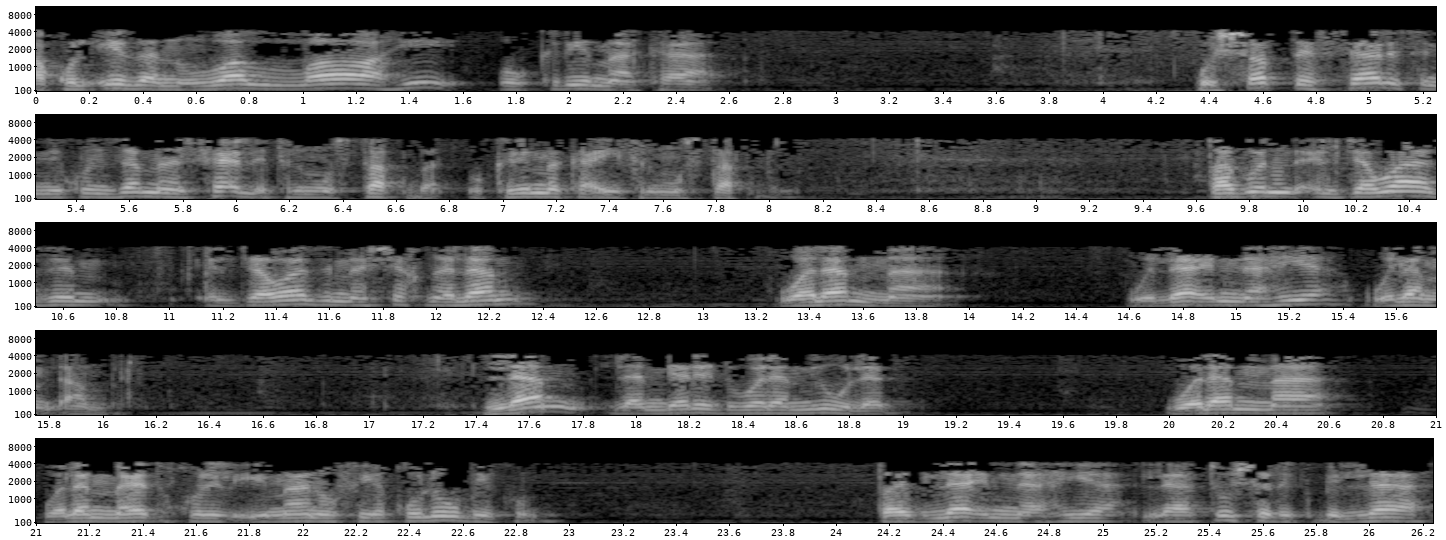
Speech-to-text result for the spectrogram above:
أقول إذا والله أكرمك. والشرط الثالث أن يكون زمن الفعل في المستقبل. أكرمك أي في المستقبل. طب الجوازم الجوازم يا شيخنا لم ولما ولا النهية ولم الأمر. لم لم يرد ولم يولد. ولما ولما يدخل الإيمان في قلوبكم. طيب لا النهية لا تشرك بالله.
